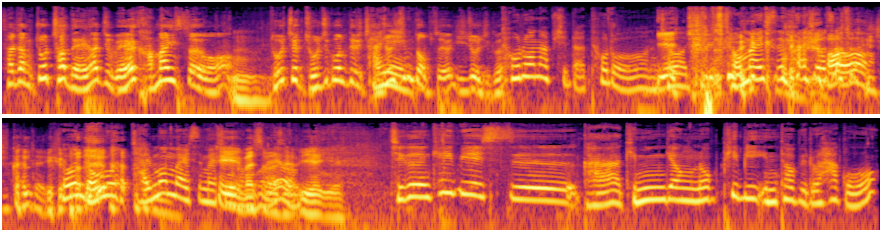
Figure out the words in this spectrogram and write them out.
사장 쫓아내야지 왜 가만히 있어요. 음. 도대체 조직원들이 자존심도 없어요 이 조직은. 토론합시다. 토론. 예, 저, 저 말씀하셔서 아. 저는 너무 잘못 말씀하신 예, 거예요. 말씀하세요. 예, 예. 지금 KBS가 김경록 PB 인터뷰를 하고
